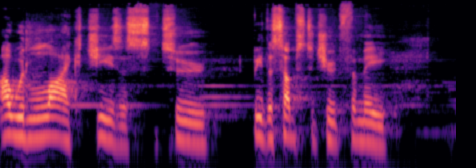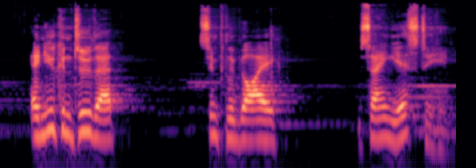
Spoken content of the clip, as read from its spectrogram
I would like Jesus to be the substitute for me. And you can do that simply by saying yes to Him.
